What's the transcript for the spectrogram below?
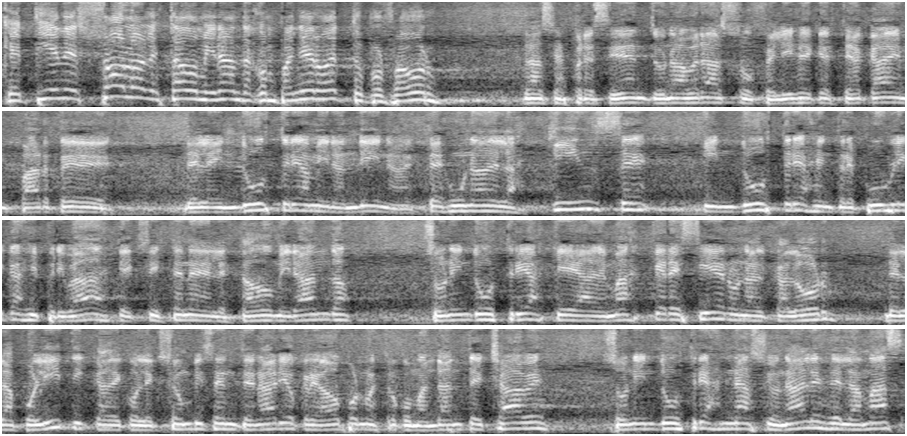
que tiene solo el Estado Miranda. Compañero Héctor, por favor. Gracias, presidente. Un abrazo. Feliz de que esté acá en parte de la industria mirandina. Esta es una de las 15 industrias entre públicas y privadas que existen en el Estado Miranda. Son industrias que además crecieron al calor de la política de colección bicentenario creado por nuestro comandante Chávez. Son industrias nacionales de la más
